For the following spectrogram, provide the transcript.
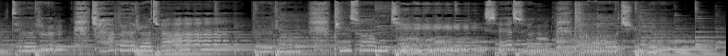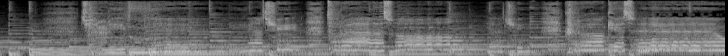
날들을 잡으려 잡으려 빈손짓셋을 퍼지며 보내야지 돌아서야지. 그렇게 세월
